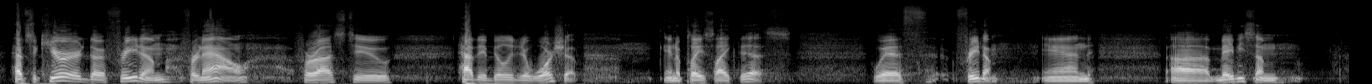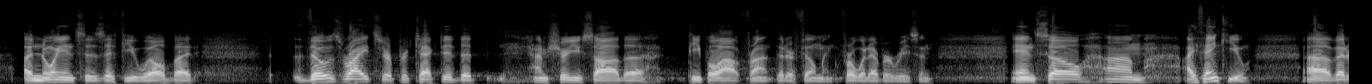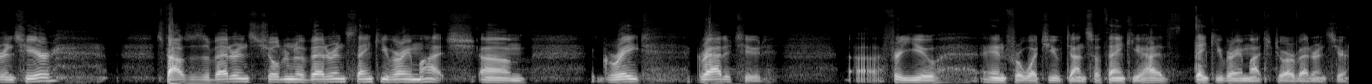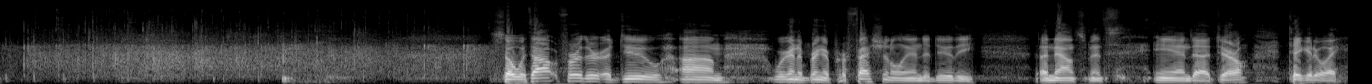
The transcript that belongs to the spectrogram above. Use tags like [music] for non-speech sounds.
have secured the freedom for now for us to have the ability to worship in a place like this with freedom and uh, maybe some annoyances, if you will, but those rights are protected that I'm sure you saw the people out front that are filming for whatever reason. And so um, I thank you, uh, veterans here, spouses of veterans, children of veterans, thank you very much. Um, great gratitude uh, for you and for what you've done. So thank you. Thank you very much to our veterans here. So, without further ado, um, we're going to bring a professional in to do the announcements. And uh, Daryl, take it away.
